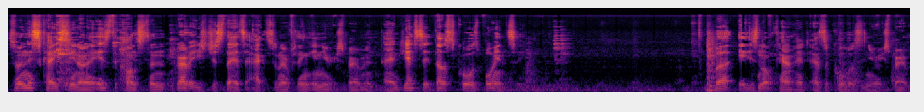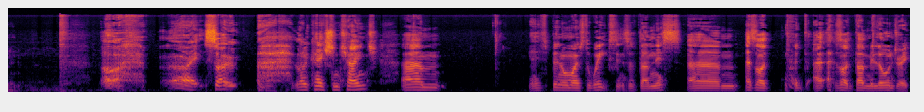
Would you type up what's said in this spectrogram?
so in this case you know it is the constant. Gravity is just there to act on everything in your experiment. And yes it does cause buoyancy. But it is not counted as a cause in your experiment. Oh all right. So location change. Um, it's been almost a week since I've done this. Um, as I as I'd done my laundry,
